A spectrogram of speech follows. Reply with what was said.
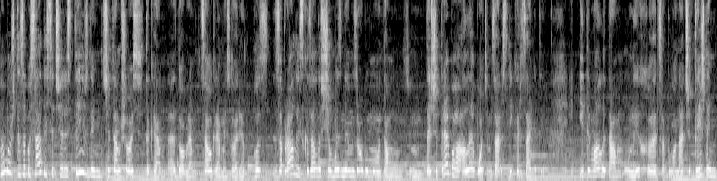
ви можете записатися через тиждень чи там щось таке. Е, Добре, це окрема історія. Його забрали і сказали, що ми з ним зробимо там те, що треба, але потім зараз лікар зайнятий. І, тримали там у них е, це було наче тиждень.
